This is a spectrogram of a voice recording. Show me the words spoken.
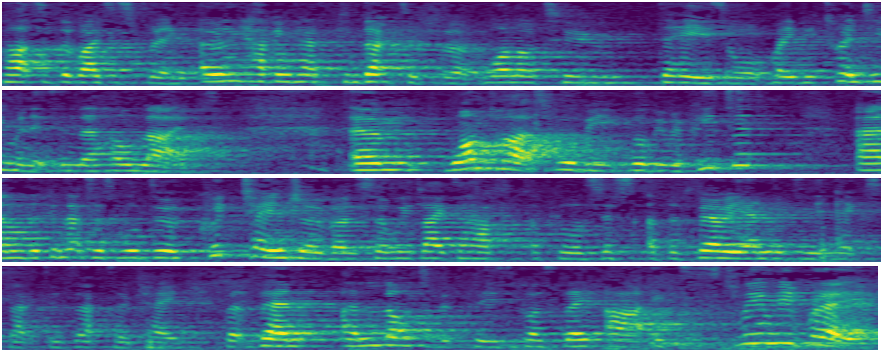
parts of the Rite of Spring, only having had conducted for one or two days or maybe 20 minutes in their whole lives. Um, one part will be, will be repeated, And the conductors will do a quick changeover, so we'd like to have applause just at the very end of the extract, if that's okay. But then a lot of it, please, because they are extremely brave.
